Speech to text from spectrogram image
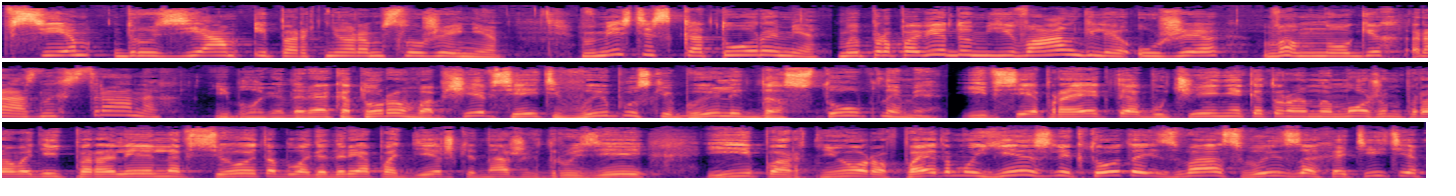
всем друзьям и партнерам служения, вместе с которыми мы проповедуем Евангелие уже во многих разных странах. И благодаря которым вообще все эти выпуски были доступными. И все проекты обучения, которые мы можем проводить параллельно, все это благодаря поддержке наших друзей и партнеров. Поэтому, если кто-то из вас, вы захотите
